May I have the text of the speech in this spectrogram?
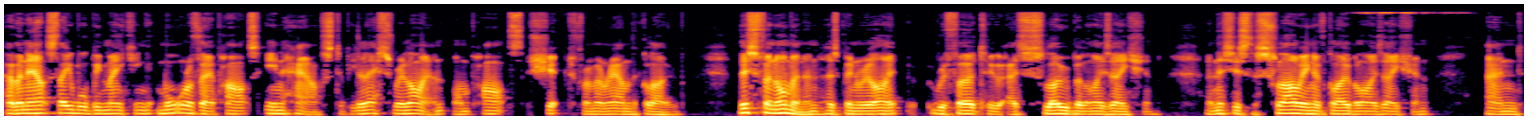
have announced they will be making more of their parts in-house to be less reliant on parts shipped from around the globe. This phenomenon has been referred to as slowbalization, and this is the slowing of globalization and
